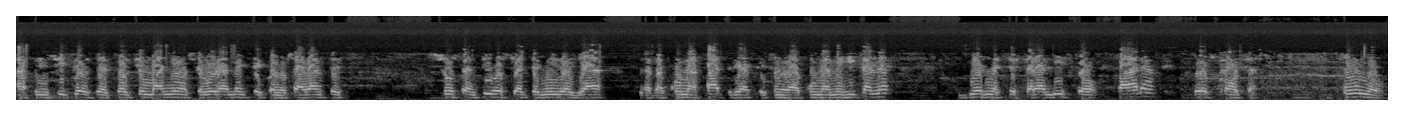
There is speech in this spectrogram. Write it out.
a principios del próximo año seguramente con los avances sustantivos que ha tenido ya la vacuna Patria, que es una vacuna mexicana, viernes estará listo para dos cosas. Uno,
